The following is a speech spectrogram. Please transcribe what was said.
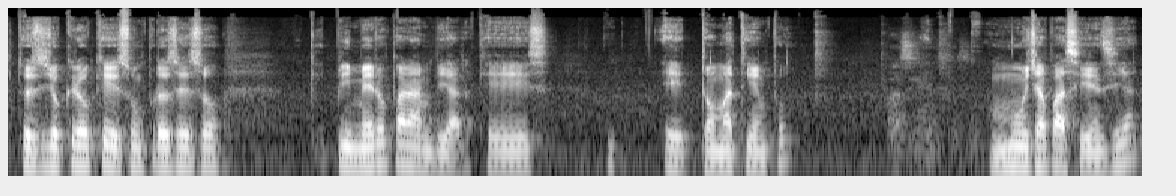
Entonces yo creo que es un proceso, primero para enviar, que es, eh, toma tiempo, paciencia, mucha paciencia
